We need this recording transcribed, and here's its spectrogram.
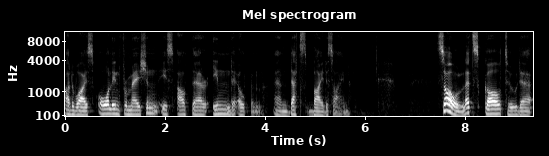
Otherwise, all information is out there in the open, and that's by design. So let's go to the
